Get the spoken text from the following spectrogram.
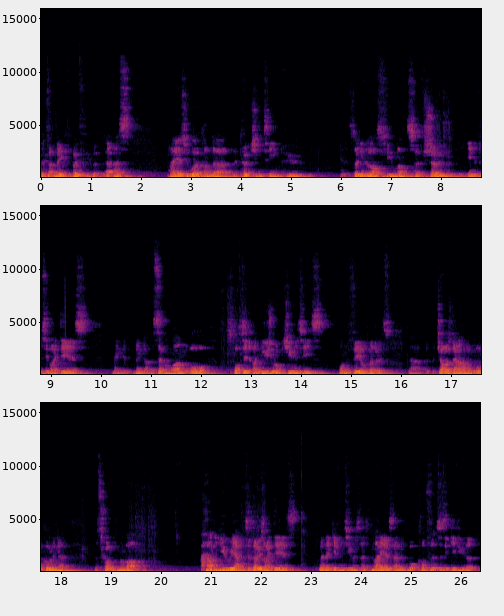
in fact maybe for both of you, but as players who work under a coaching team who certainly in the last few months have shown innovative ideas, maybe, maybe like the 7 1, or spotted unusual opportunities on the field, whether it's uh, a charge down or, or calling a, a scrum from a mark. How do you react to those ideas when they're given to you as, as players, and what confidence does it give you that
